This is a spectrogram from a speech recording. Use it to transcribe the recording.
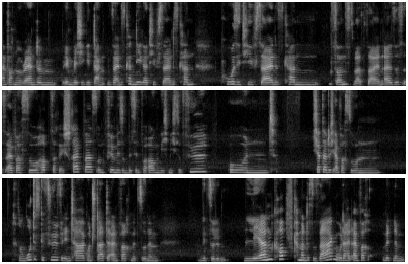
einfach nur random irgendwelche Gedanken sein. Es kann negativ sein, es kann positiv sein, es kann sonst was sein. Also es ist einfach so, Hauptsache ich schreibe was und führe mir so ein bisschen vor Augen, wie ich mich so fühle. Und ich habe dadurch einfach so ein, so ein gutes Gefühl für den Tag und starte einfach mit so einem mit so einem leeren Kopf, kann man das so sagen? Oder halt einfach mit einem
